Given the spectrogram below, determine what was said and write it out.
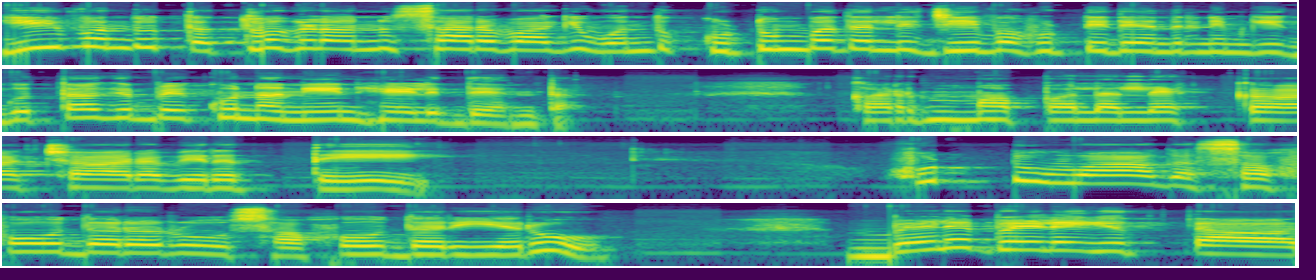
ಈ ಒಂದು ತತ್ವಗಳ ಅನುಸಾರವಾಗಿ ಒಂದು ಕುಟುಂಬದಲ್ಲಿ ಜೀವ ಹುಟ್ಟಿದೆ ಅಂದರೆ ನಿಮಗೆ ಗೊತ್ತಾಗಿರಬೇಕು ನಾನೇನು ಹೇಳಿದ್ದೆ ಅಂತ. ಕರ್ಮಫಲ ಲೆಕ್ಕಾಚಾರವಿರುತ್ತೆ. ಹುಟ್ಟುವಾಗ ಸಹೋದರರು ಸಹೋದರಿಯರು, ಬೆಳೆ ಬೆಳೆಯುತ್ತಾ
